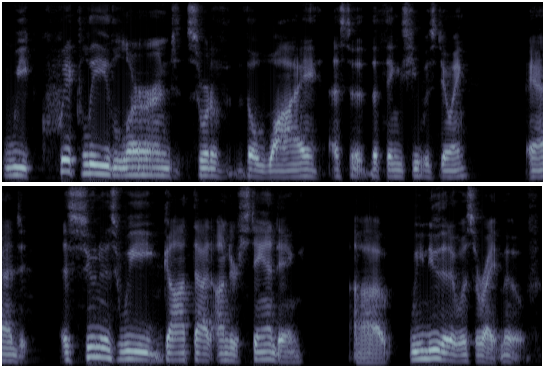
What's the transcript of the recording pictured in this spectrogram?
we quickly learned sort of the why as to the things he was doing. And as soon as we got that understanding, uh, we knew that it was the right move.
